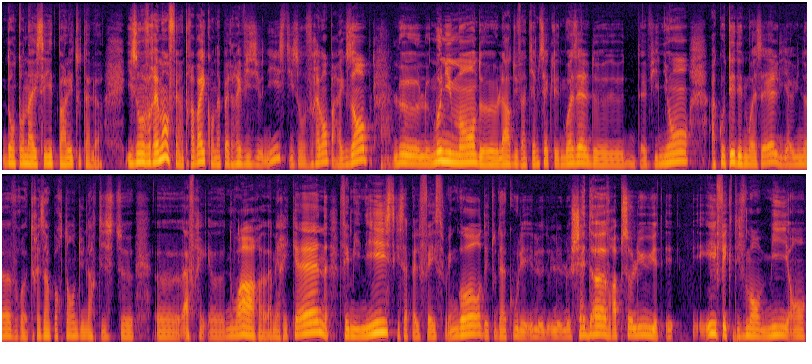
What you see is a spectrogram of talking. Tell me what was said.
dont on a essayé de parler tout à l'heure. Ils ont vraiment fait un travail qu'on appelle révisionniste. Ils ont vraiment, par exemple, le, monument de l'art du XXe siècle, les Demoiselles d'Avignon. À côté des Demoiselles, il y a une œuvre très importante d'une artiste euh, euh, noire américaine, féministe, qui s'appelle Faith Ringgold. Et tout d'un coup, le, chef-d'œuvre absolu est, effectivement mis en,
